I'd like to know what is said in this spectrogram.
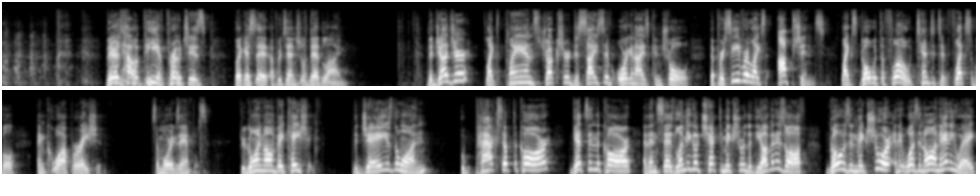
There's how a P approaches, like I said, a potential deadline. The judger likes plan, structure, decisive, organized control. The perceiver likes options, likes go with the flow, tentative, flexible, and cooperation. Some more examples. If you're going on vacation, the J is the one who packs up the car, gets in the car, and then says, Let me go check to make sure that the oven is off, goes and makes sure, and it wasn't on anyway,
